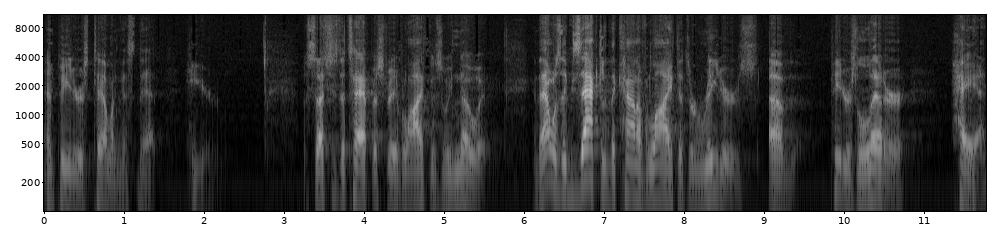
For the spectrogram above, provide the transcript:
And Peter is telling us that here. But such is the tapestry of life as we know it. And that was exactly the kind of life that the readers of Peter's letter had.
